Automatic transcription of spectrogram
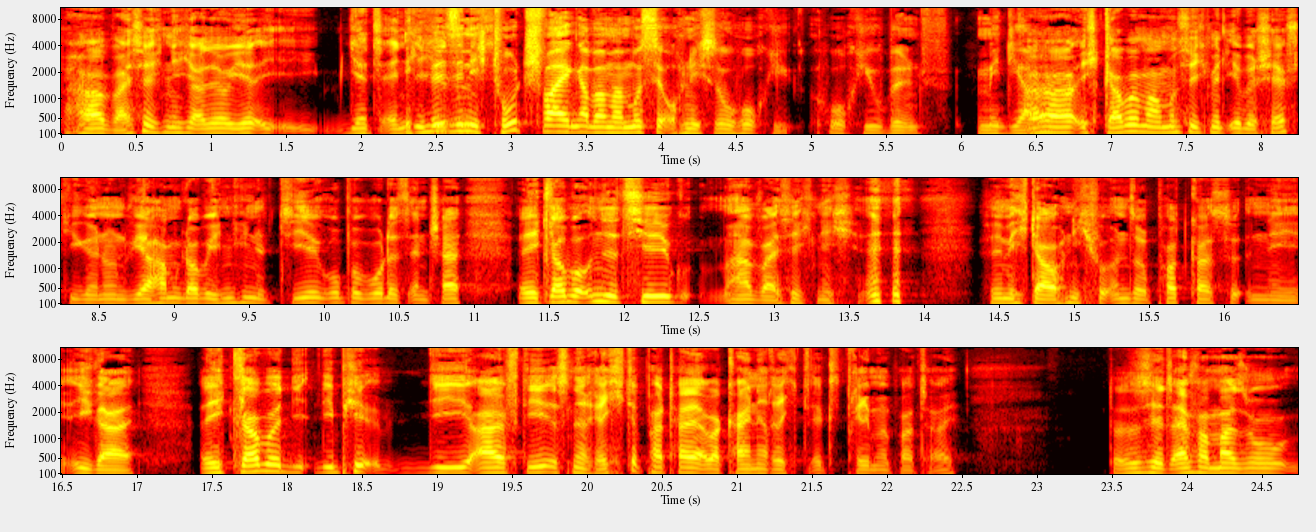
ja, weiß ich nicht. Also je, jetzt endlich. Ich will sie nicht totschweigen, aber man muss ja auch nicht so hoch, hochjubeln medial. Äh, ich glaube, man muss sich mit ihr beschäftigen und wir haben, glaube ich, nicht eine Zielgruppe, wo das entscheidet. Ich glaube, unsere Zielgruppe, ah, weiß ich nicht. Will mich da auch nicht für unsere Podcasts, nee, egal. Ich glaube, die, die, die AfD ist eine rechte Partei, aber keine rechtsextreme Partei. Das ist jetzt einfach mal so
